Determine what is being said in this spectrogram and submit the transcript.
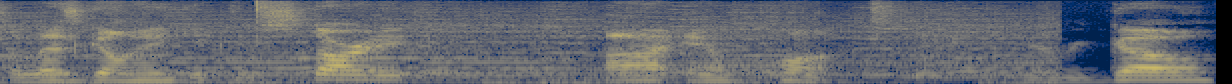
So let's go ahead and get this started. I am pumped. Here we go.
